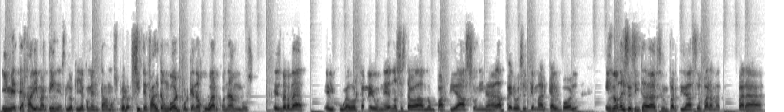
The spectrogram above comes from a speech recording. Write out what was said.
y mete a Javi Martínez, lo que ya comentamos, pero si te falta un gol, ¿por qué no jugar con ambos? Es verdad, el jugador camerunés no se estaba dando un partidazo ni nada, pero es el que marca el gol y no necesita darse un partidazo para, para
